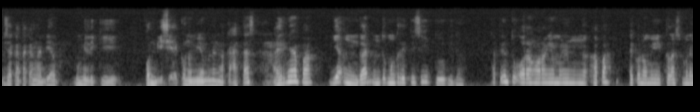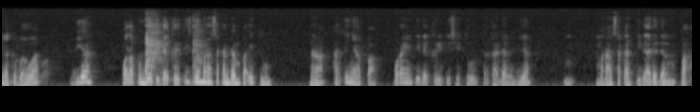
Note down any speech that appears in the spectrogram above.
bisa katakanlah dia memiliki kondisi ekonomi yang menengah ke atas akhirnya apa? Dia enggan untuk mengkritisi itu gitu. Tapi untuk orang-orang yang menengah, apa ekonomi kelas menengah ke bawah dia walaupun dia tidak kritis dia merasakan dampak itu. Nah artinya apa? Orang yang tidak kritis itu terkadang dia merasakan tidak ada dampak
